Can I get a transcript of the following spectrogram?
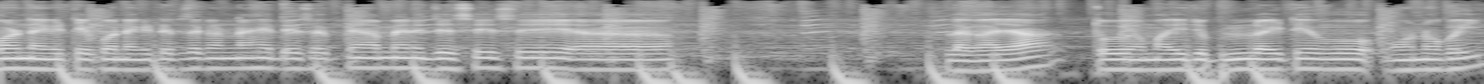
और नेगेटिव को नेगेटिव से करना है, देख सकते हैं आप, मैंने जैसे इसे लगाया तो हमारी जो ब्लू लाइट है वो ऑन हो गई।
